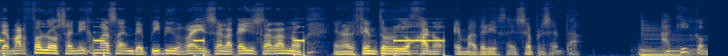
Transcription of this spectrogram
de marzo, Los Enigmas de Piri Reis en la calle Sarano, en el centro riojano, en Madrid. Se presenta. Aquí comienza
